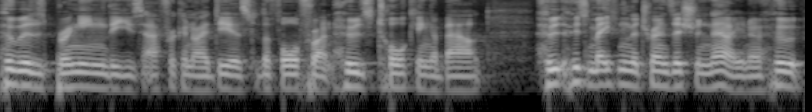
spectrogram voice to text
who is bringing these African ideas to the forefront? Who's talking about who, who's making the transition now? You know, who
